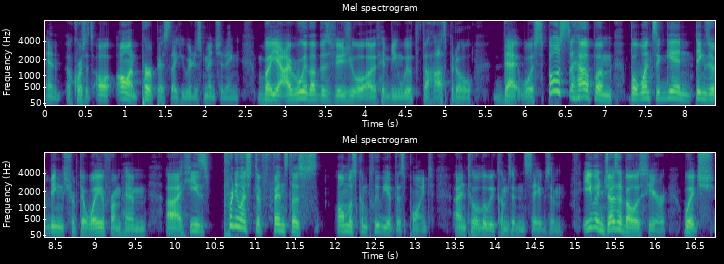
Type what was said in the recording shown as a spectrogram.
And of course, it's all, all on purpose, like you were just mentioning. But yeah, I really love this visual of him being wheeled to the hospital that was supposed to help him. But once again, things are being stripped away from him. Uh, he's pretty much defenseless almost completely at this point until Louis comes in and saves him. Even Jezebel is here, which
